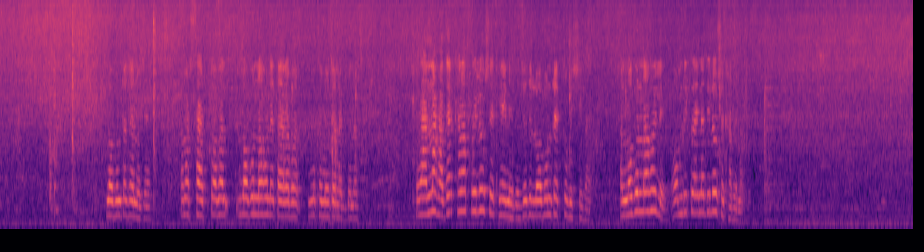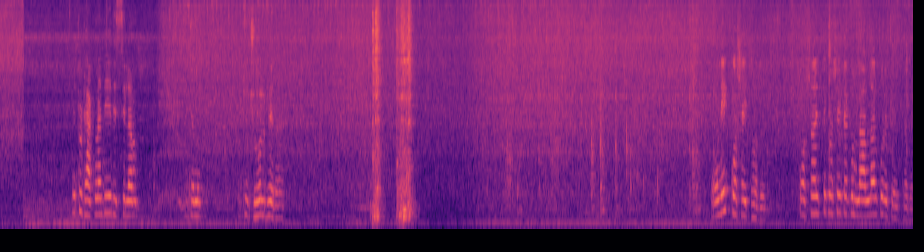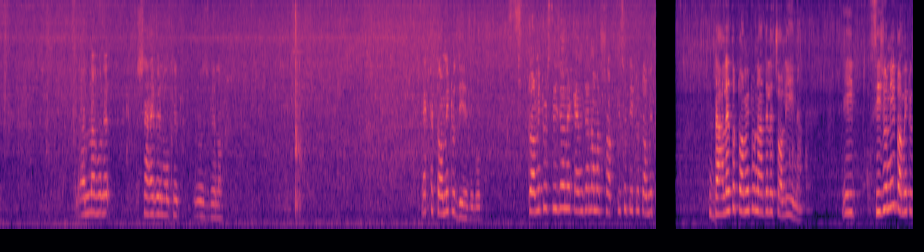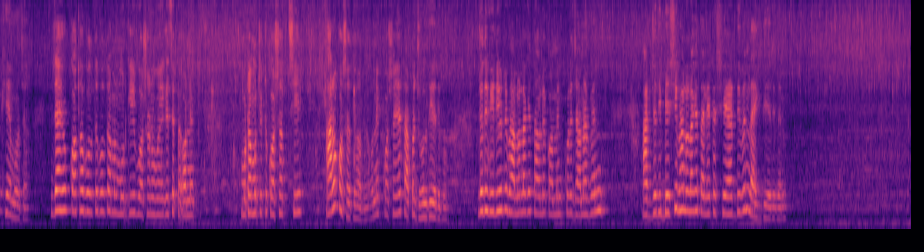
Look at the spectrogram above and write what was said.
লবণটা যেন যায়। আমার স্যার তো আবার লবণ না হলে তার আবার মুখে মজা লাগবে না। রান্না হাজার খারাপ হইলেও সে খেয়ে নেবে, যদি লবণটা একটু বেশি হয়। আর লবণ না হইলে অমৃত আয়না দিলেও সে খাবে না। একটু ঢাকনা দিয়ে দিচ্ছিলাম যেন একটু ঝোল বের অনেক কষাইতে হবে। কষাইতে কষাইতে একদম লাল লাল করে ফেলতে হবে। রান্না হলে সাহেবের মুখে রসবে না। একটা টমেটো দিয়ে দেব। টমেটোর সিজনে কেন যেন আমার সব কিছুতে একটু টমেটো ডালে তো টমেটো না দিলে চলেই না। এই সিজনেই টমেটো খেয়ে মজা। যাই হোক, কথা বলতে বলতে আমার মুরগি বসানো হয়ে গেছে, অনেক মোটামুটি একটু কষাচ্ছি। আরও কষাতে হবে। অনেক কষাইয়ে তারপর ঝোল দিয়ে দেবো। যদি ভিডিওটি ভালো লাগে তাহলে কমেন্ট করে জানাবেন। আর যদি বেশি ভালো লাগে তাহলে একটা শেয়ার দিবেন লাইক দিয়ে দেবেন।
